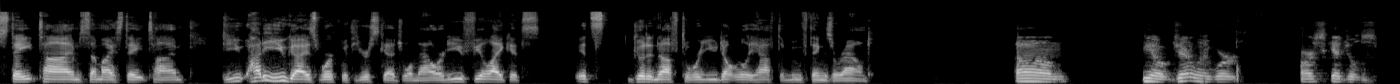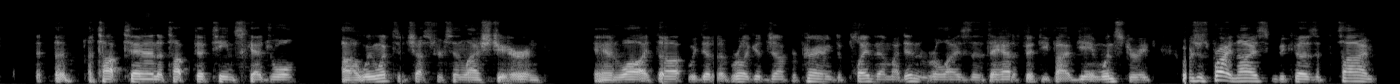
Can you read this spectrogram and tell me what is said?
state time semi-state time. Do you how do you guys work with your schedule now? Or do you feel like it's it's good enough to where you don't really have to move things around? Um you know generally we're our schedules a, a top 10 a top 15 schedule. Uh, we went to chesterton last year and and while I thought we did a really good job preparing to play them, I didn't realize that they had a 55 game win streak, which was probably nice because at the time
